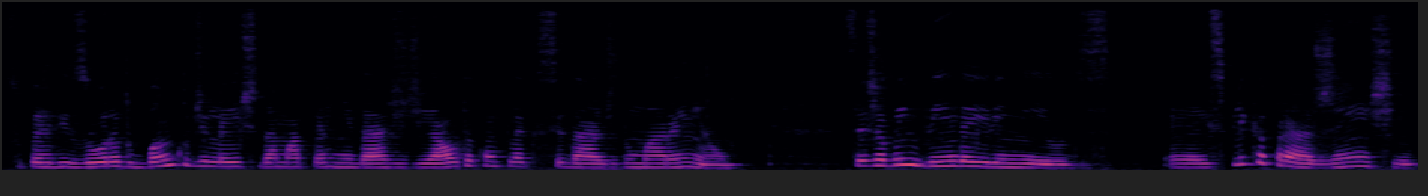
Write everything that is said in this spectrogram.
supervisora do Banco de Leite da Maternidade de Alta Complexidade do Maranhão. Seja bem-vinda, Irenildes. É, explica para a gente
